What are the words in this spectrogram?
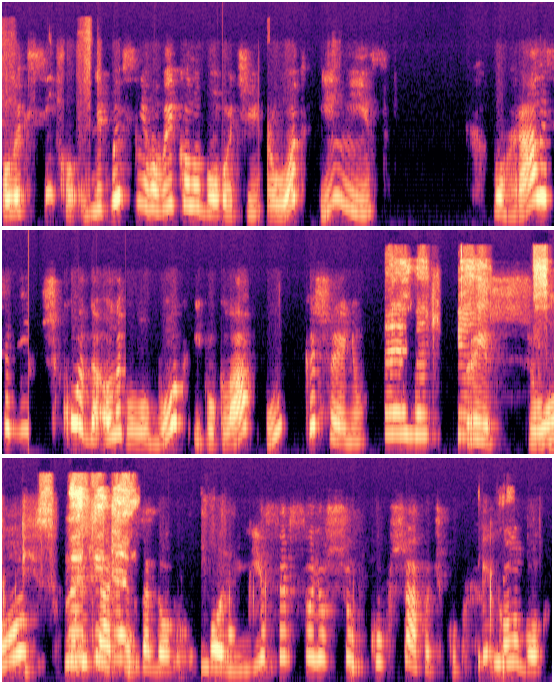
Олексійко зліпив сніговий колобок, очі, рот і ніс. Погралися діти. Шкода Олег колобок і поклав у кишеню. Прийшов у дитячий садок, повісив свою шубку в шафочку і колобок.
